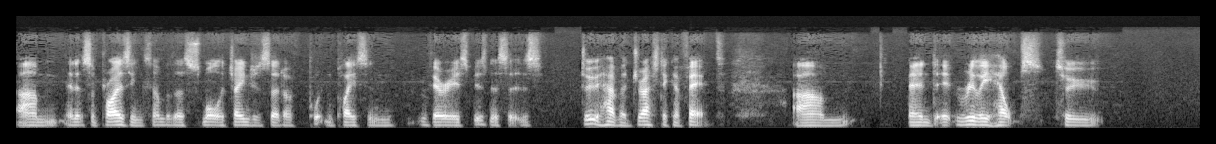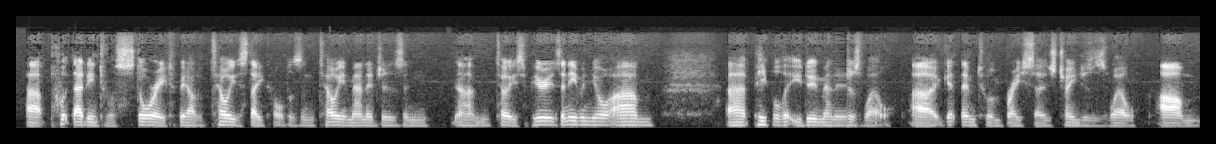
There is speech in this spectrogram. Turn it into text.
Um, and it's surprising some of the smaller changes that I've put in place in various businesses do have a drastic effect. Um, and it really helps to uh, put that into a story to be able to tell your stakeholders and tell your managers and um, tell your superiors and even your um, uh, people that you do manage as well. Uh, get them to embrace those changes as well. Um,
